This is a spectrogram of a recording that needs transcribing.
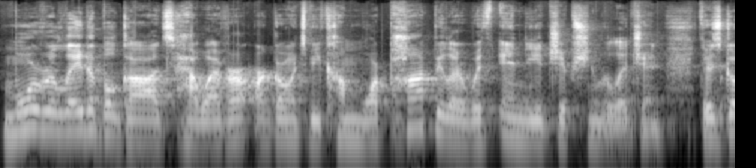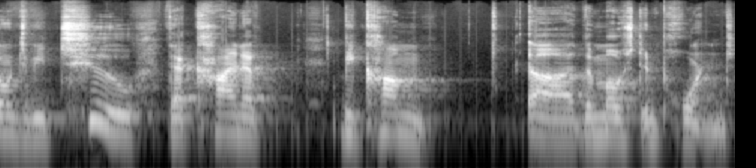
More relatable gods, however, are going to become more popular within the Egyptian religion. There's going to be two that kind of become uh, the most important,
